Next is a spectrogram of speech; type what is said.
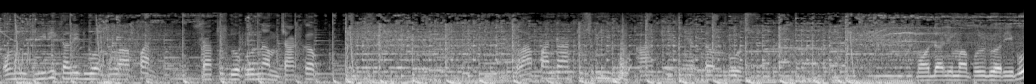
onigiri kali 28 126, cakep. 800 ribu akhirnya tembus. Modal 52 ribu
